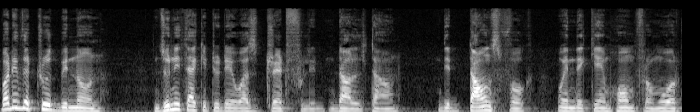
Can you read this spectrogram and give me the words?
But if the truth be known, Junitaki today was dreadfully dull town. The townsfolk, when they came home from work,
